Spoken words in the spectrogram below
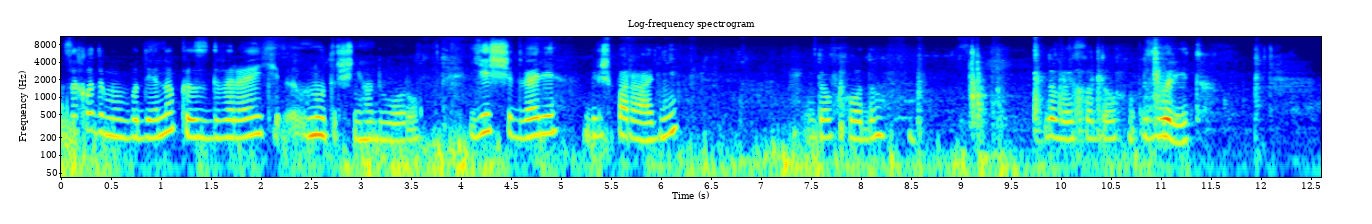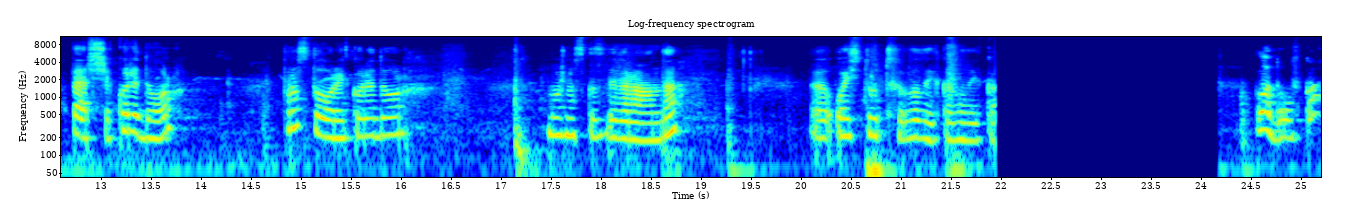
Заходимо в будинок з дверей внутрішнього двору. Є ще двері більш парадні до входу, до виходу з воріт. Перший коридор, просторий коридор, можна сказати, веранда. Е, Ось тут велика-велика кладовка,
